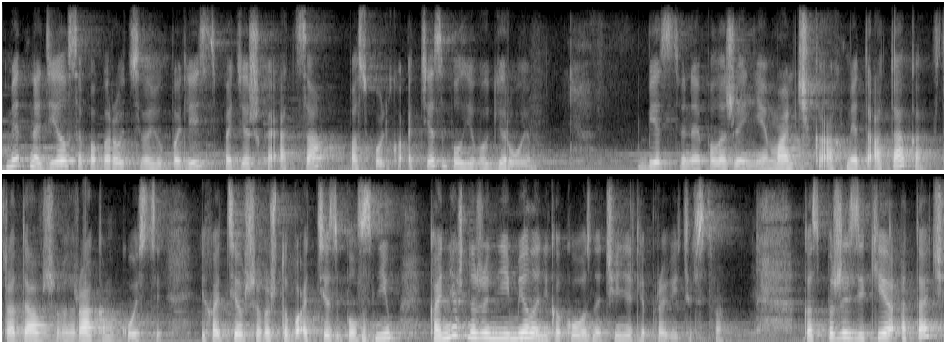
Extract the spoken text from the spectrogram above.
Ахмед надеялся побороть свою болезнь с поддержкой отца, поскольку отец был его героем. Бедственное положение мальчика Ахмета Атака, страдавшего раком кости и хотевшего, чтобы отец был с ним, конечно же, не имело никакого значения для правительства. Госпоже Зике Атач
